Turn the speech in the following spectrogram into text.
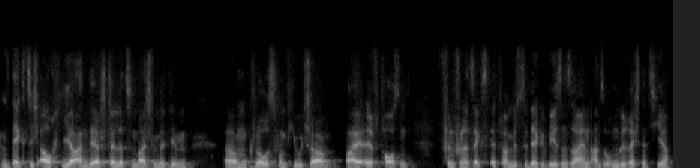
deckt sich auch hier an der Stelle zum Beispiel mit dem ähm, Close vom Future bei 11.506 etwa müsste der gewesen sein, also umgerechnet hier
